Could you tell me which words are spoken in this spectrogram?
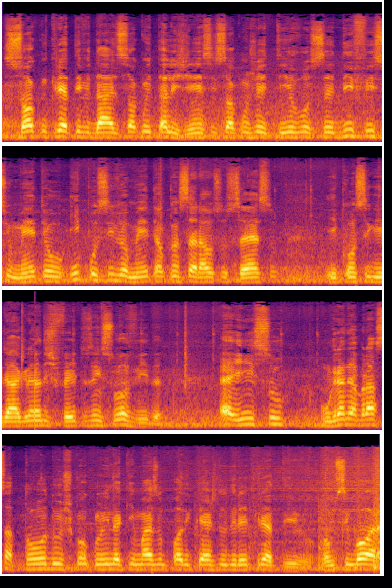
Só com criatividade, só com inteligência e só com jeitinho você dificilmente ou impossivelmente alcançará o sucesso e conseguirá grandes feitos em sua vida. É isso. Um grande abraço a todos, concluindo aqui mais um podcast do Direito Criativo. Vamos embora!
